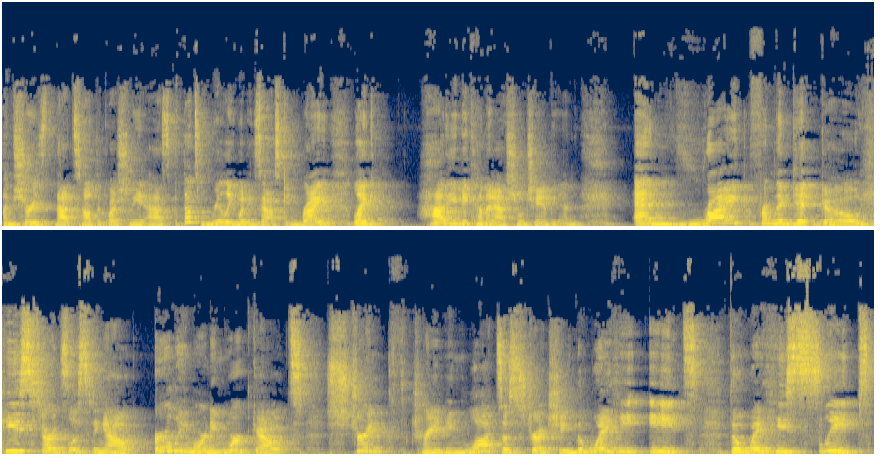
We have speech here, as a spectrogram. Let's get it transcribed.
I'm sure that's not the question he asked, but that's really what he's asking, right? Like, how do you become a national champion? And right from the get go, he starts listing out early morning workouts, strength training, lots of stretching, the way he eats, the way he sleeps,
